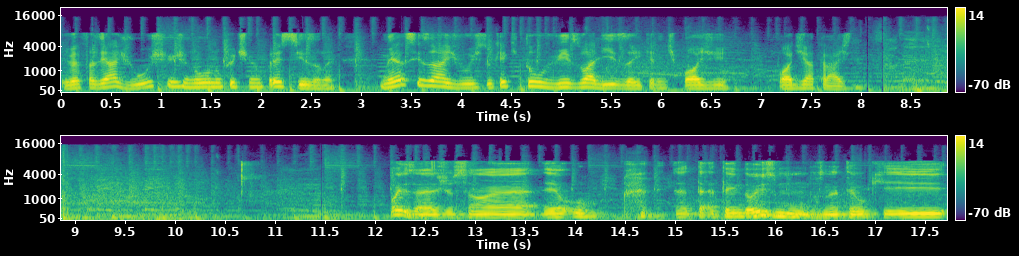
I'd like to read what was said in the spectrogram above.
Ele vai fazer ajustes no, no que o time precisa, né? Nesses ajustes, o que que tu visualiza aí que a gente pode, pode ir atrás, né? Pois é, Gilson, é, eu, é, tem dois mundos, né? Tem o que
